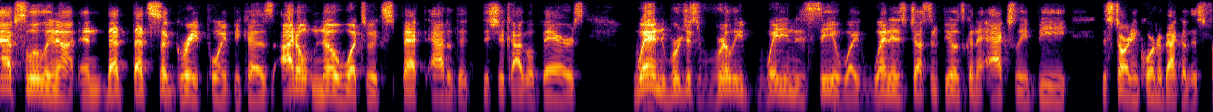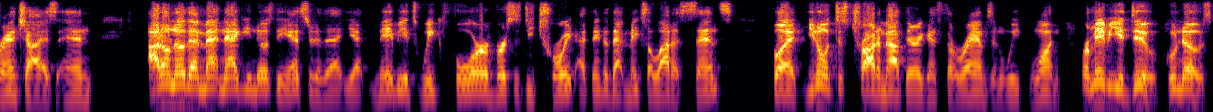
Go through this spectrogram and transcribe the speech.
Absolutely not. And that that's a great point because I don't know what to expect out of the, the Chicago Bears when we're just really waiting to see like when is Justin Fields going to actually be the starting quarterback of this franchise. And I don't know that Matt Nagy knows the answer to that yet. Maybe it's week four versus Detroit. I think that that makes a lot of sense, but you don't just trot him out there against the Rams in week one, or maybe you do. Who knows?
